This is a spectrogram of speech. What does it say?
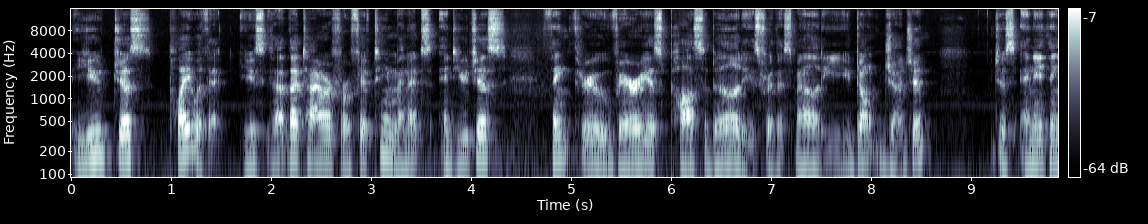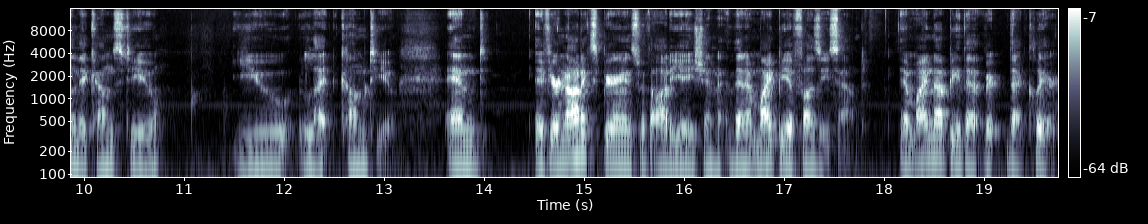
you just play with it. You set that timer for 15 minutes and you just think through various possibilities for this melody. You don't judge it, just anything that comes to you, you let come to you. And if you're not experienced with audiation, then it might be a fuzzy sound. It might not be that that clear.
